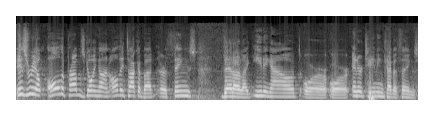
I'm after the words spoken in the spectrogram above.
Israel, all the problems going on, all they talk about are things that are like eating out or, or entertaining type of things.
